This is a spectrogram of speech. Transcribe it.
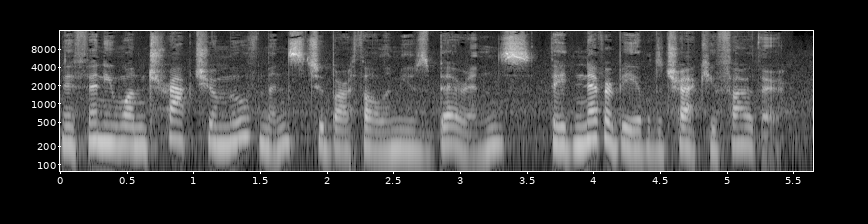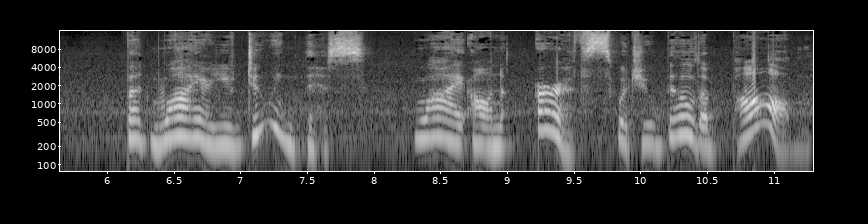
If anyone tracked your movements to Bartholomew's Barrens, they'd never be able to track you farther. But why are you doing this? Why on earths would you build a bomb?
